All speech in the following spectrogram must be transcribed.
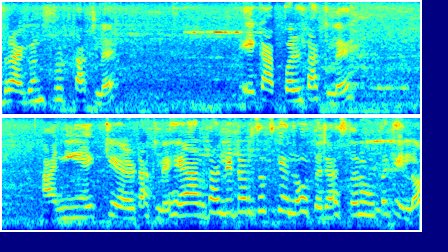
ड्रॅगन फ्रूट टाकलं आहे एक ॲपल टाकलं आहे आणि एक केळ टाकले हे अर्धा लिटरचंच केलं होतं जास्त नव्हतं केलं.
